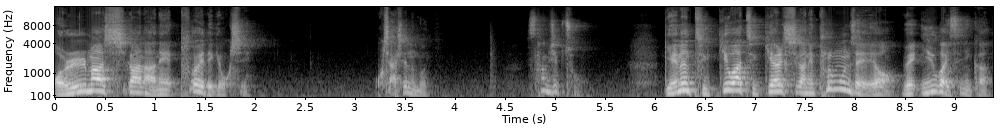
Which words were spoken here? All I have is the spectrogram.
얼마 시간 안에 풀어야 되게 혹시? 혹시 아시는 분? 30초. 얘는 듣기와 듣기 할 시간이 풀 문제예요. 왜? 이유가 있으니까.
